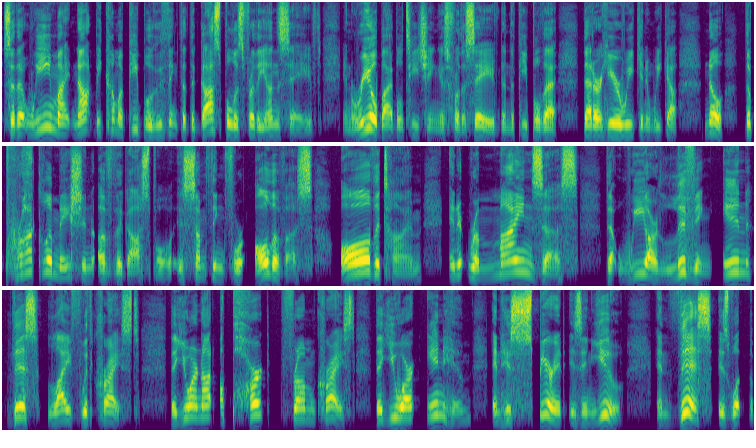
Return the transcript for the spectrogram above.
so that we might not become a people who think that the gospel is for the unsaved and real Bible teaching is for the saved and the people that, that are here week in and week out. No, the proclamation of the gospel is something for all of us all the time, and it reminds us that we are living in this life with Christ, that you are not apart from Christ, that you are in Him and His Spirit is in you. And this is what the,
